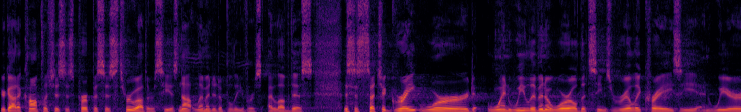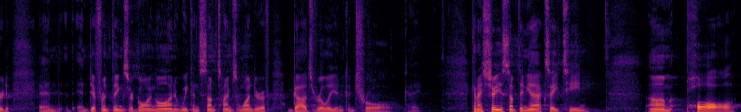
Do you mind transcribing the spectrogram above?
your God accomplishes his purposes through others. He is not limited to believers. I love this. This is such a great word when we live in a world that seems really crazy and weird and, and different things are going on, and we can sometimes wonder if God's really in control. Okay? Can I show you something in Acts 18? Um, Paul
